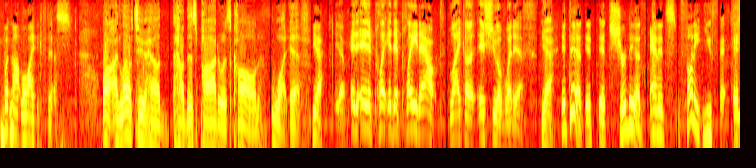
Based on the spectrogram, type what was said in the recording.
but not like this. Well, I love too how how this pod was called "What If." Yeah, Yeah, it it, it, play, it it played out like a issue of What If. Yeah. It did. It it sure did. And it's funny you and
